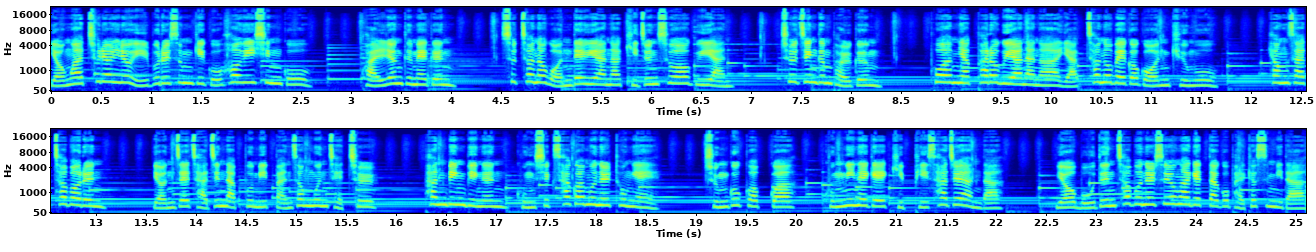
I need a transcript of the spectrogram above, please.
영화 출연료 일부를 숨기고 허위 신고, 관련 금액은 수천억 원대 위안화 기준 수억 위안, 추징금 벌금, 포함 약 8억 위안 한화 약 1,500억 원 규모, 형사 처벌은 연재 자진 납부 및 반성문 제출, 판빙빙은 공식 사과문을 통해 중국 법과 국민에게 깊이 사죄한다. 며 모든 처분을 수용하겠다고 밝혔습니다.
